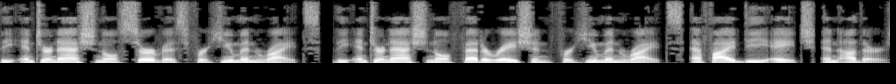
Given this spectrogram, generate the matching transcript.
the International Service for Human Rights, the International Federation for Human Rights FIDH, and others.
